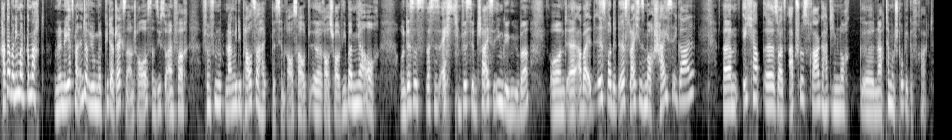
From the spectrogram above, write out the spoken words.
Hat aber niemand gemacht. Und wenn du jetzt mal ein Interview mit Peter Jackson anschaust, dann siehst du einfach fünf Minuten lang, wie die Plauze halt ein bisschen raushaut, äh, rausschaut, wie bei mir auch. Und das ist, das ist echt ein bisschen scheiße ihm gegenüber. Und äh, aber it is what it is. Vielleicht ist ihm auch scheißegal. Ähm, ich habe äh, so als Abschlussfrage hatte ich ihm noch äh, nach Tim und Struppi gefragt.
